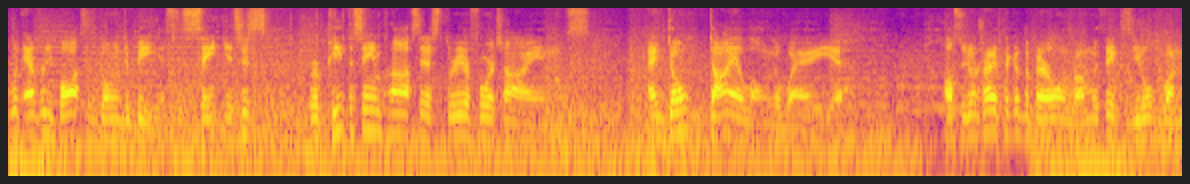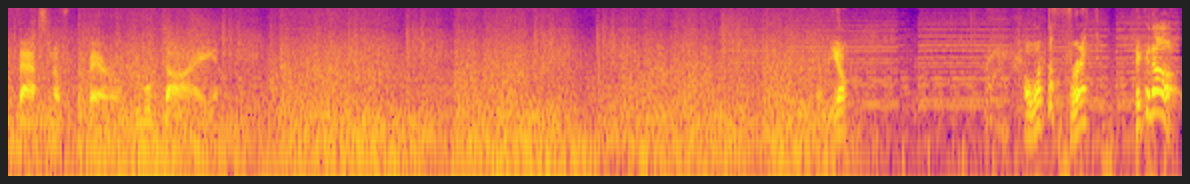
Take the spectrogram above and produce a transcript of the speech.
what every boss is going to be. It's the same, it's just repeat the same process three or four times, and don't die along the way. Also, don't try to pick up the barrel and run with it, because you don't run fast enough with the barrel. You will die. There we go. Oh, what the frick? Pick it up!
